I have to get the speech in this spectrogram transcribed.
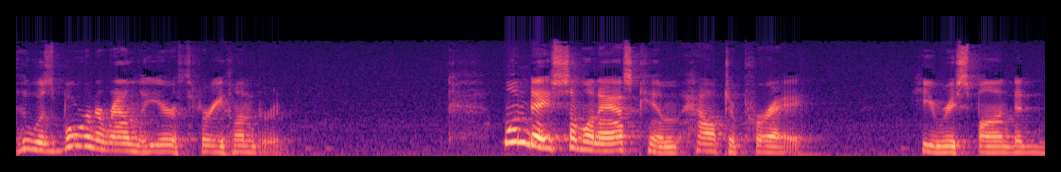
who was born around the year 300. One day someone asked him how to pray. He responded,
